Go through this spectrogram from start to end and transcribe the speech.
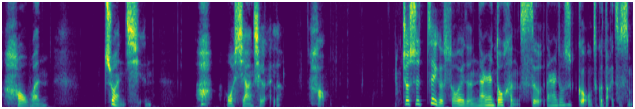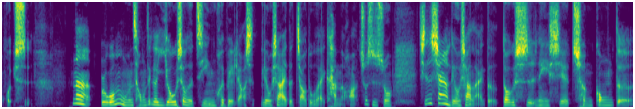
好玩，赚钱啊！我想起来了，好，就是这个所谓的男人都很色，男人都是狗，这个到底是怎么回事？那如果我们从这个优秀的基因会被留下留下来的角度来看的话，就是说，其实现在留下来的都是那些成功的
